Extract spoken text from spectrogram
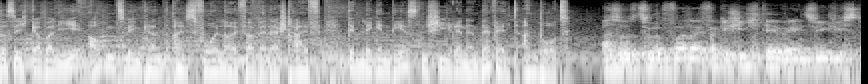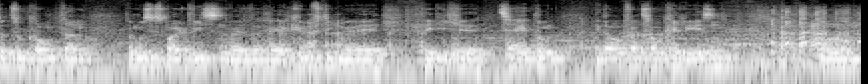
dass sich Gabalier augenzwinkernd als Vorläufer bei der Streif, dem legendärsten Skirennen der Welt, anbot. Also zur Vorläufergeschichte, wenn es wirklich dazu kommt, dann, dann muss ich es bald wissen, weil dann werde ich künftig meine tägliche Zeitung in der Abfahrtshocke lesen und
